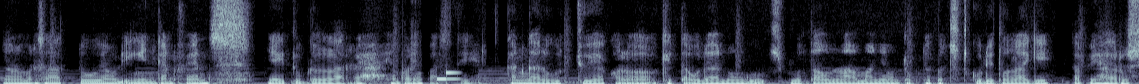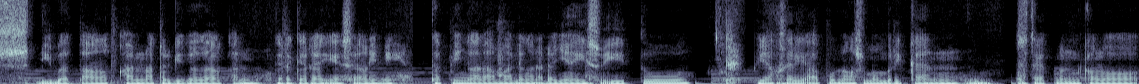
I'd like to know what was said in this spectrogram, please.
Yang nomor satu yang diinginkan fans yaitu gelar ya yang paling pasti. Kan nggak lucu ya kalau kita udah nunggu 10 tahun lamanya untuk dapat Scudetto lagi tapi harus dibatalkan atau digagalkan gara-gara ESL ini. Tapi nggak lama dengan adanya isu itu, pihak Serie A pun langsung memberikan statement kalau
